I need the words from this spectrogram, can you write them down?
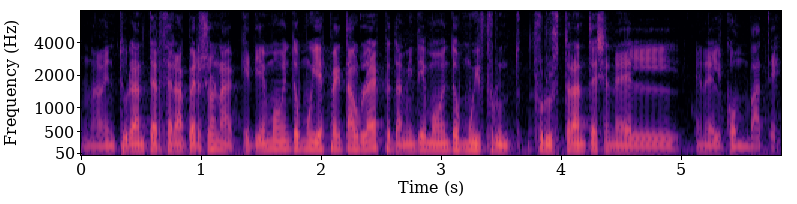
Una aventura en tercera persona que tiene momentos muy espectaculares, pero también tiene momentos muy frustrantes en el, en el combate.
